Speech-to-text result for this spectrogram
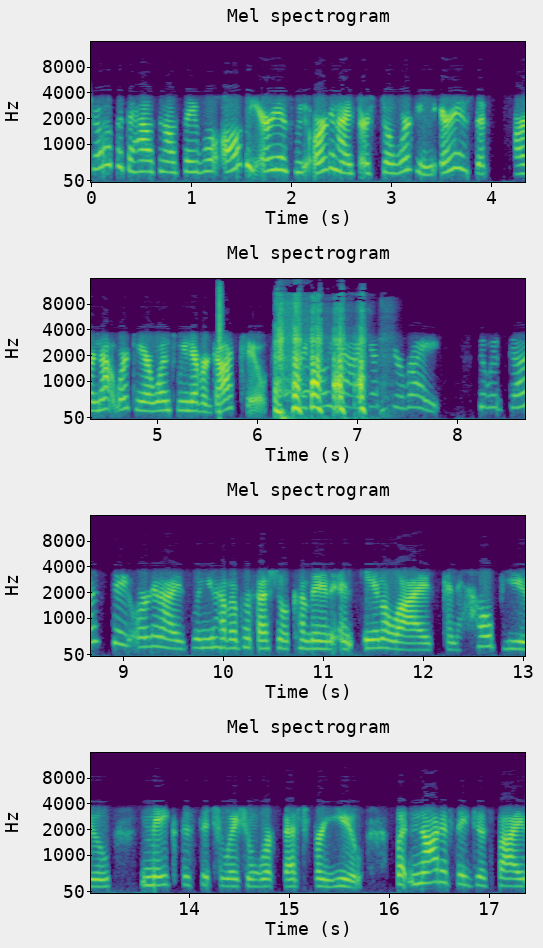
show up at the house and I'll say, "Well, all the areas we organized are still working. The areas that are not working are ones we never got to." like, oh yeah, I guess you're right. So it does stay organized when you have a professional come in and analyze and help you make the situation work best for you, but not if they just buy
